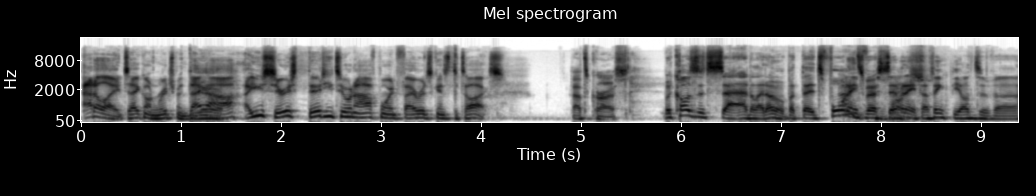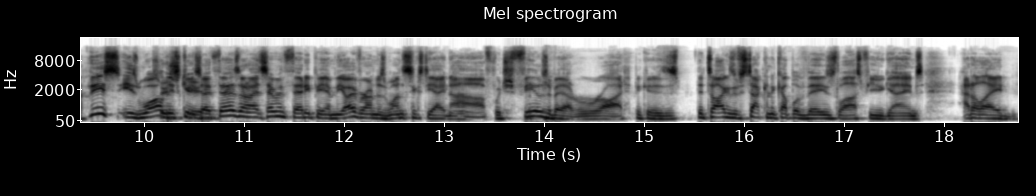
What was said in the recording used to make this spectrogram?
Adelaide take on Richmond. They Yeah. are, are you serious? 32 and a half point favourites against the Tigers. That's gross. Because it's uh, Adelaide Oval, but it's 14th That's versus gross. 17th. I think the odds of. Uh, This is wild. This. So. Thursday night, 7.30 p.m. The over-under is 168 and a half, which feels about right because the Tigers have stuck in a couple of these last few games. Adelaide,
